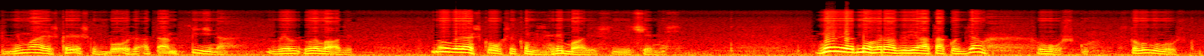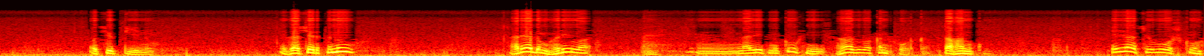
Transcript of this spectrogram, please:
Піднімаєш кришку, боже, а там піна вилазить. Ну, береш ковшиком, згрібаєш її чимось. Ну і одного разу я так от взяв ложку, столову ложку, оцю піну. Зачерпнув, а рядом горіла на літній кухні газова конфорка в таганку. І я цю ложку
